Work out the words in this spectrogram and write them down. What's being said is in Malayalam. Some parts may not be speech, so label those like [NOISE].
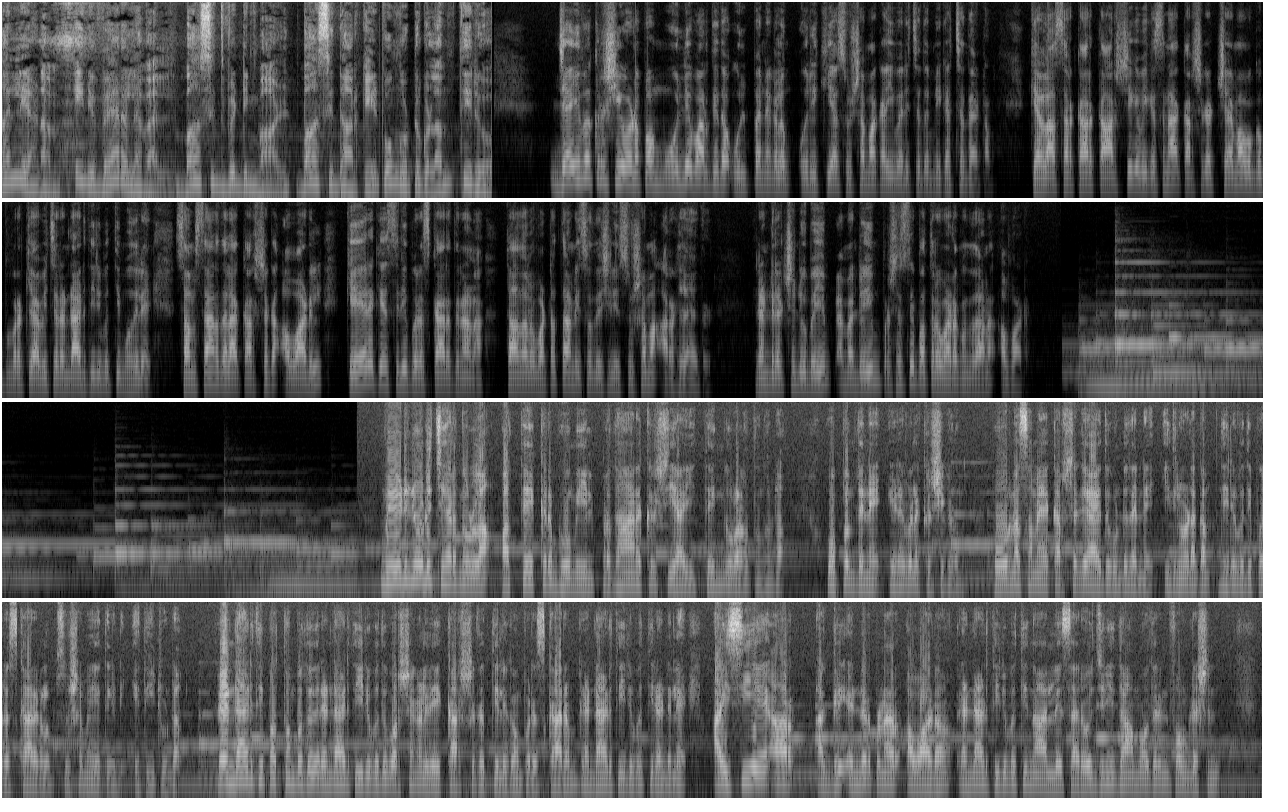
കല്യാണം. ഇനി വേറെ level Basid wedding mall Basid arcade Poongottukulam Tirur. ജൈവ കൃഷിയോടൊപ്പം മൂല്യവർദ്ധിത ഉൽപ്പന്നങ്ങളും ഒരുക്കിയ സുഷമ കൈവരിച്ചത് മികച്ച നേട്ടം. കേരള സർക്കാർ കാർഷിക വികസന കർഷക ക്ഷേമ വകുപ്പ് പ്രഖ്യാപിച്ച രണ്ടായിരത്തി ഇരുപത്തി മൂന്നിലെ സംസ്ഥാനതല കർഷക അവാർഡിൽ കേരകേസരി പുരസ്കാരത്തിനാണ് താന്നൂർ വട്ടത്താണി സ്വദേശിനി സുഷമ അർഹയായത്. രണ്ട് ലക്ഷം രൂപയും എമൻഡോയും പ്രശസ്തി പത്രവും അടങ്ങുന്നതാണ് അവാർഡ്. വീടിനോട് ചേർന്നുള്ള പത്തേക്കർ ഭൂമിയിൽ പ്രധാന കൃഷിയായി തെങ്ങ് വളർത്തുന്നുണ്ട്. ഒപ്പം തന്നെ ഇടവിള കൃഷികളും പൂർണസമയ കർഷകയായതുകൊണ്ട് തന്നെ ഇതിനോടകം നിരവധി പുരസ്കാരങ്ങളും സുഷമയെ തേടി എത്തിയിട്ടുണ്ട്. രണ്ടായിരത്തി പത്തൊമ്പത് രണ്ടായിരത്തി ഇരുപത് വർഷങ്ങളിലെ കർഷക തിലകം പുരസ്കാരം രണ്ടായിരത്തി ഇരുപത്തിരണ്ടിലെ I C A R agri entrepreneur award രണ്ടായിരത്തി ഇരുപത്തിനാലിലെ സരോജിനി ദാമോദരൻ ഫൗണ്ടേഷൻ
